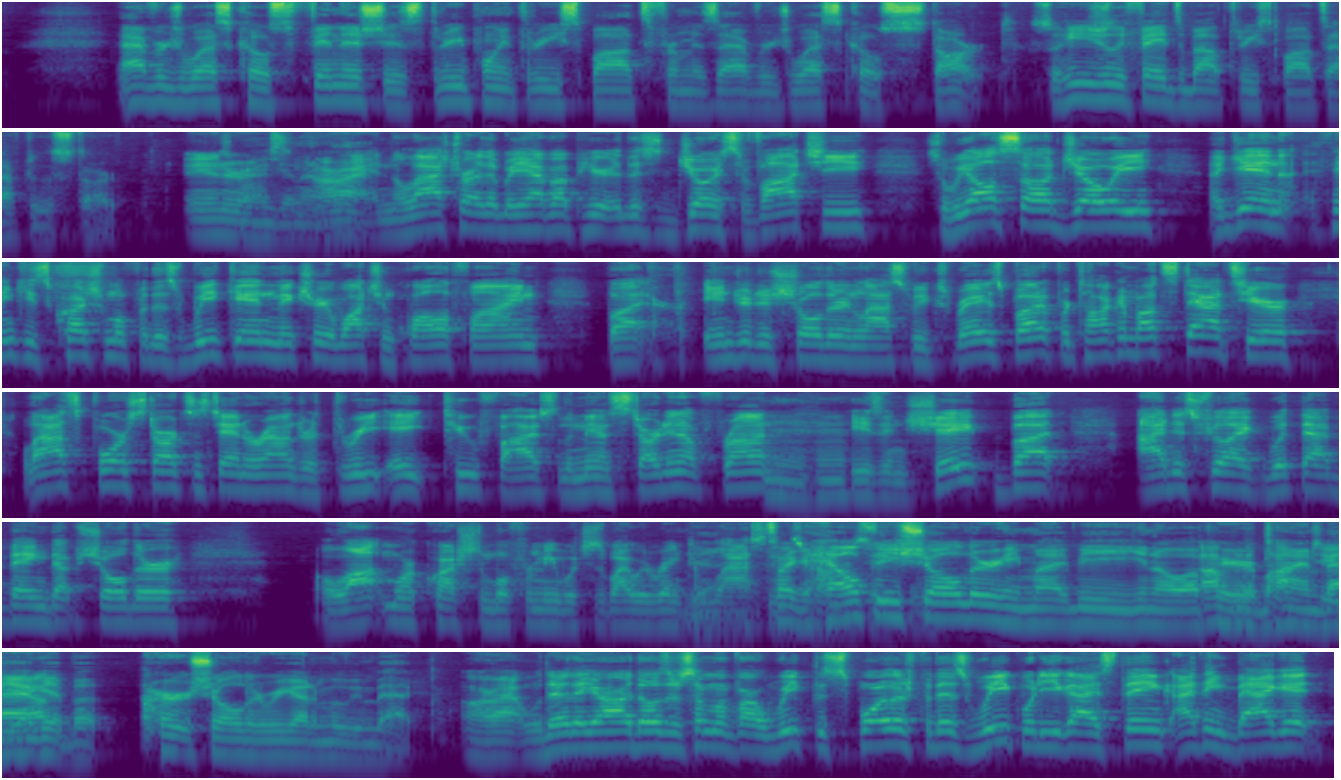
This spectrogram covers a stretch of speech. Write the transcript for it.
Average West Coast finish is 3.3 spots from his average West Coast start. So he usually fades about three spots after the start. Interesting. All right, and the last rider that we have up here, this is Joey Savatgy. So we all saw Joey. Again, I think he's questionable for this weekend. Make sure you're watching qualifying, but injured his shoulder in last week's race. But if we're talking about stats here, last four starts and stand rounds are three, eight, two, five. So the man's starting up front. Mm-hmm. He's in shape, but I just feel like with that banged up shoulder, a lot more questionable for me, which is why we ranked him last. It's like a healthy shoulder. He might be, you know, up, Up here behind two, Baggett, yep. but hurt shoulder, we got to move him back. All right, well, there they are. Those are some of our weekly spoilers for this week. What do you guys think? I think Baggett,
